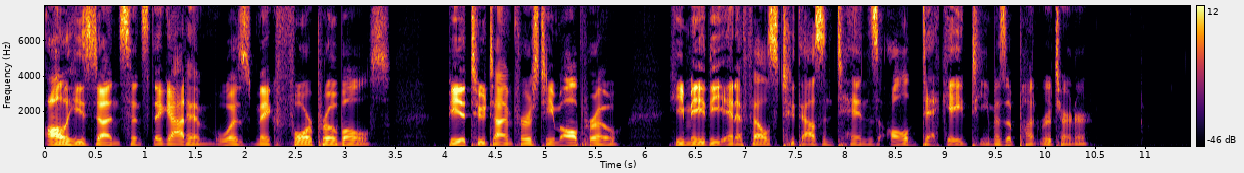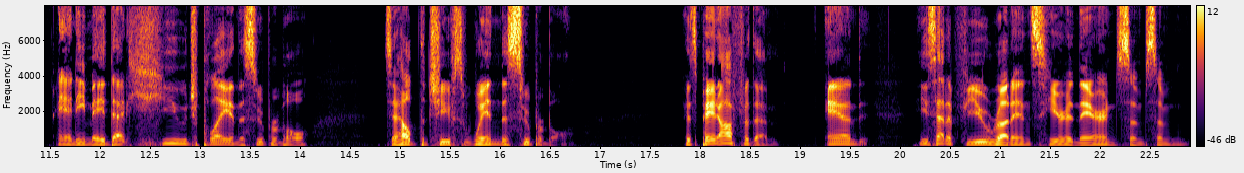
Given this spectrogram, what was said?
All he's done since they got him was make four Pro Bowls, be a two-time first-team All-Pro. He made the NFL's 2010s All-Decade team as a punt returner, and he made that huge play in the Super Bowl to help the Chiefs win the Super Bowl. It's paid off for them. And he's had a few run-ins here and there and some some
